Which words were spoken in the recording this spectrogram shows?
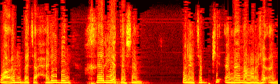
وعلبة حليب خالي الدسم. ولا تبكي أمامها رجاء.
